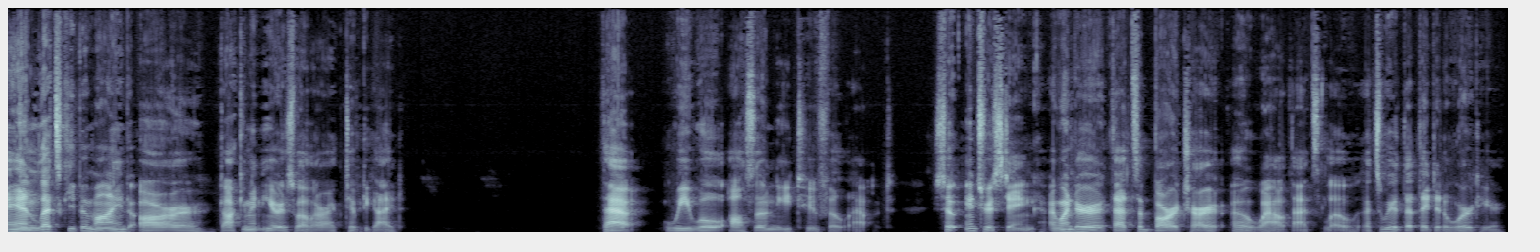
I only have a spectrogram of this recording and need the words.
and let's keep in mind our document here as well, our activity guide, that we will also need to fill out. So interesting. I wonder that's a bar chart. Oh, wow, that's low. That's weird that they did a word here.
